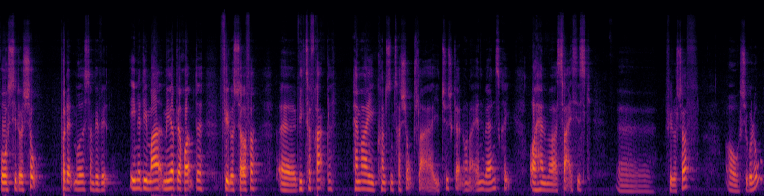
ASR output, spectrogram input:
vores situation på den måde, som vi vil. En af de meget mere berømte filosofer, øh, Viktor Frankl, han var i koncentrationslejre i Tyskland under 2. verdenskrig, og han var svejsisk øh, filosof og psykolog.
